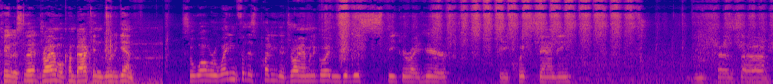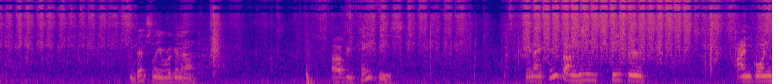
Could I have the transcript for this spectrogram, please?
Okay, let's let it dry and we'll come back and do it again. So while we're waiting for this putty to dry, I'm gonna go ahead and give this speaker right here a quick sanding because uh, eventually we're gonna uh, repaint these. And I think on these speakers, I'm going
